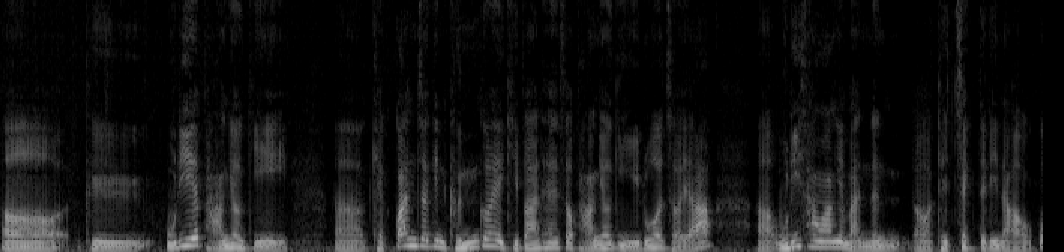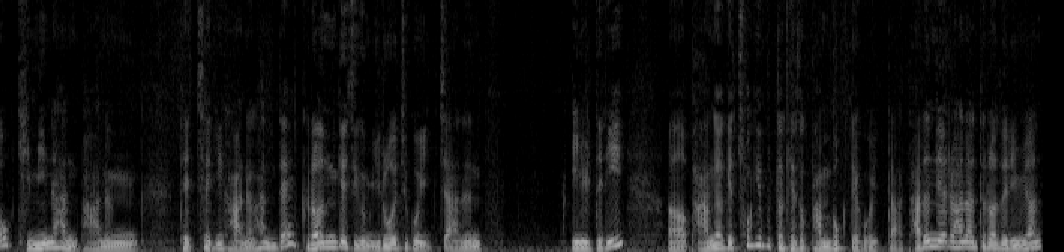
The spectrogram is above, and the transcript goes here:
어그 우리의 방역이 어 객관적인 근거에 기반해서 방역이 이루어져야 아, 우리 상황에 맞는 어, 대책들이 나오고 기민한 반응 대책이 가능한데 그런 게 지금 이루어지고 있지 않은 일들이 어, 방역의 초기부터 계속 반복되고 있다. 다른 예를 하나 들어드리면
